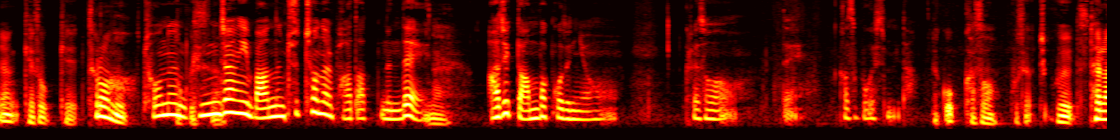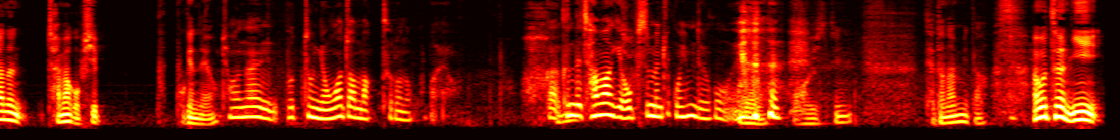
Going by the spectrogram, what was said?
그냥 계속 이렇게 틀어놓고 저는 듣고 있어요. 굉장히 많은 추천을 받았는데 네. 아직도 안 봤거든요. 그래서 네 가서 보겠습니다. 꼭 가서 보세요. 저- 그 스텔라는 자막 없이 보- 보겠네요. 저는 보통 영어 자막 틀어놓고 봐요. 그러니까 근데 자막이 없으면 조금 힘들고 네. 어, 대단합니다. 아무튼 이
